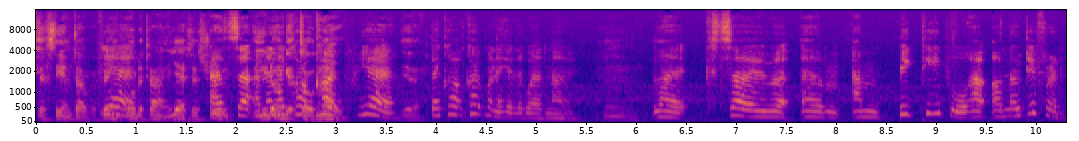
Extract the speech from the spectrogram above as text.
the same type of thing Yeah. all the time yes it's true and so, and you then don't they get can't told cope. no Yeah, yeah they can't cope when they hear the word no. Mm. Like so, um, and big people are, are no different.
